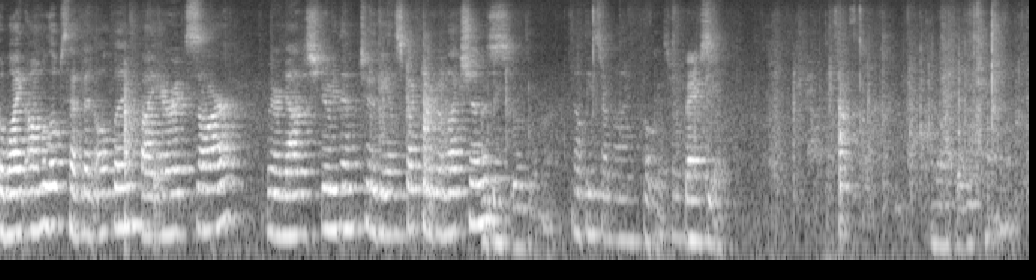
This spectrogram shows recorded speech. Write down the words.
The white envelopes have been opened by Eric Czar. We are now distributing them to the inspector of I think elections. those are mine. No, these are mine. Okay, These are thank mine. you. And I have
